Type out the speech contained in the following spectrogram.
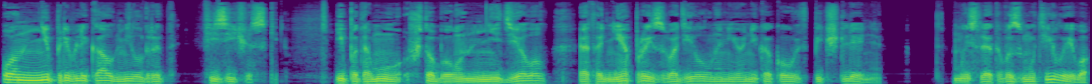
Он не привлекал Милдред физически, и потому, что бы он ни делал, это не производило на нее никакого впечатления. Мысль эта возмутила его,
